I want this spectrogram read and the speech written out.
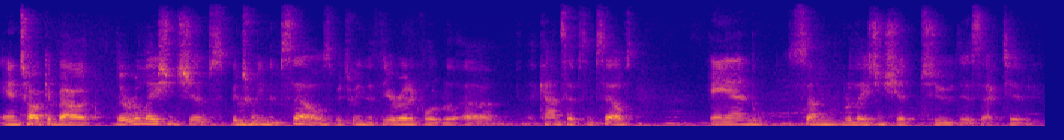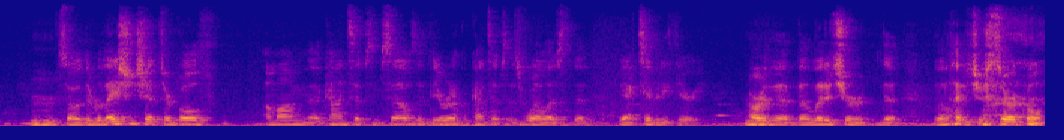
and talk about their relationships between Mhm. themselves, between the theoretical uh, concepts themselves, and some relationship to this activity. Mhm. So the relationships are both among the concepts themselves, the theoretical concepts, as well as the, the activity theory, or Mhm. the, the literature the, the literature circle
